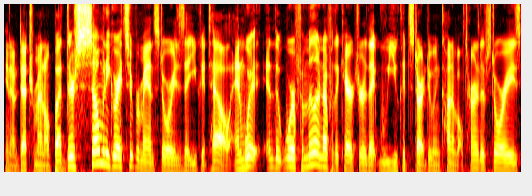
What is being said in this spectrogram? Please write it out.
you know detrimental. But there's so many great Superman stories that you could tell, and we're and that we're familiar enough with the character that we, you could start doing kind of alternative stories.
